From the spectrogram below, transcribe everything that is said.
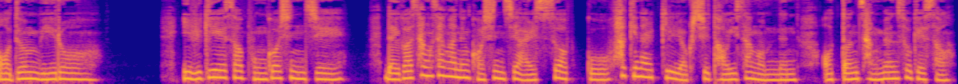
어둠 위로 일기에서 본 것인지 내가 상상하는 것인지 알 수 없고 확인할 길 역시 더 이상 없는 어떤 장면 속에서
